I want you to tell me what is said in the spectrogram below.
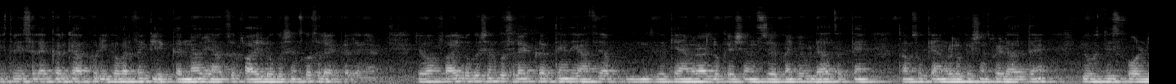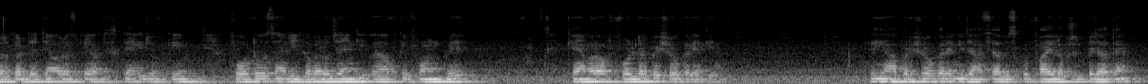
इस तरह सेलेक्ट करके आपको रिकवर पे क्लिक करना है और यहाँ से फ़ाइल लोकेशन को सिलेक्ट कर लेना है। जब आप फ़ाइल लोकेशन को सिलेक्ट करते हैं तो यहाँ से आप जैसे कैमरा लोकेशन जो कहीं पे भी डाल सकते हैं तो हम उसको कैमरा लोकेशन पे डालते हैं। यूज़ दिस फोल्डर कर देते हैं और उस पर आप देखते हैं कि जो आपकी फ़ोटोज़ हैं रिकवर हो जाएँगी और आपके फ़ोन पे कैमरा फोल्डर पे शो करेंगे। तो यहाँ पर शो करेंगे जहाँ से आप इसको फ़ाइल ऑप्शन पे जाते हैं।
